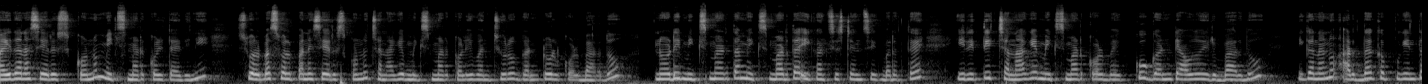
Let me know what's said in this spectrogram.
ಮೈದಾನ ಸೇರಿಸ್ಕೊಂಡು ಮಿಕ್ಸ್ ಮಾಡ್ಕೊಳ್ತಾ ಇದ್ದೀನಿ. ಸ್ವಲ್ಪ ಸ್ವಲ್ಪನೇ ಸೇರಿಸ್ಕೊಂಡು ಚೆನ್ನಾಗಿ ಮಿಕ್ಸ್ ಮಾಡ್ಕೊಳ್ಳಿ. ಒಂಚೂರು ಗಂಟು ಉಳ್ಕೊಳ್ಬಾರ್ದು. ನೋಡಿ ಮಿಕ್ಸ್ ಮಾಡ್ತಾ ಮಿಕ್ಸ್ ಮಾಡ್ತಾ ಈ ಕನ್ಸಿಸ್ಟೆನ್ಸಿಗೆ ಬರುತ್ತೆ. ಈ ರೀತಿ ಚೆನ್ನಾಗಿ ಮಿಕ್ಸ್ ಮಾಡ್ಕೊಳ್ಬೇಕು. ಗಂಟು ಯಾವುದೂ ಇರಬಾರ್ದು. ಈಗ ನಾನು ಅರ್ಧ ಕಪ್ಗಿಂತ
